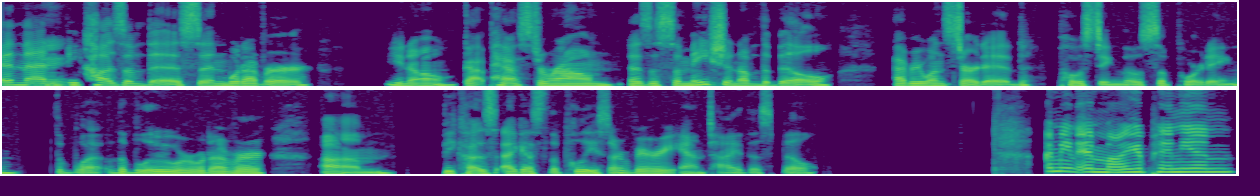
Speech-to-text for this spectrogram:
and then Right. because of this and whatever, you know, got passed around as a summation of the bill, everyone started posting those supporting the bl- the blue or whatever. Um, because I guess the police are very anti this bill. I mean, in my opinion,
